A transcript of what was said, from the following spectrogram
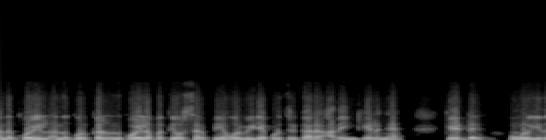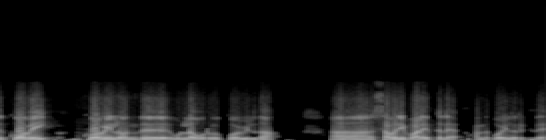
அந்த கோயில் அந்த குருக்கள் அந்த கோயிலை பற்றி ஒரு சிறப்பையும் ஒரு வீடியோ கொடுத்துருக்காரு அதையும் கேளுங்க. கேட்டு உங்களுக்கு இது கோவை கோவையில் வந்து உள்ள ஒரு கோவில் தான். சபரிபாளையத்தில் அந்த கோயில் இருக்குது.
